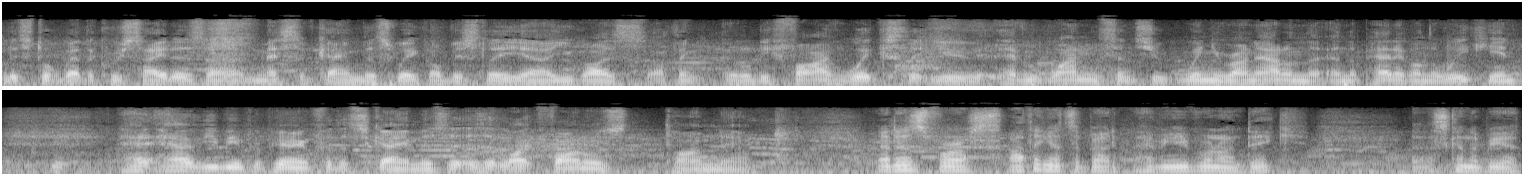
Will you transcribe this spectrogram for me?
Let's talk about the Crusaders. A massive game this week, obviously. Uh, you guys, I think it'll be five weeks that you haven't won since you when you run out in the, in the paddock on the weekend. How, how have you been preparing for this game? Is it, is it like finals time now? It is for us. I think it's about having everyone on deck. It's going to be a,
